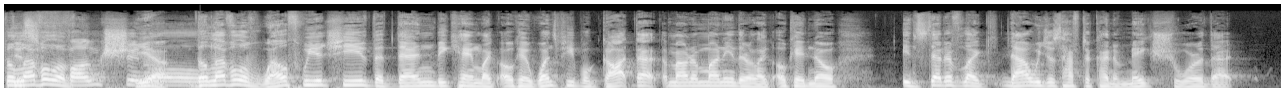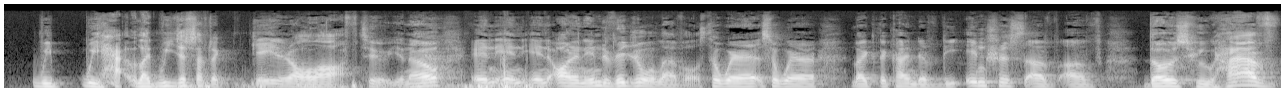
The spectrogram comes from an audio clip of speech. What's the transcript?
the level of functional the level of wealth we achieved that then became like okay once people got that amount of money they're like okay no instead of like now we just have to kind of make sure that we we have like we just have to gate it all off too you know? And, and and on an individual level. So where so where like the kind of the interests of of those who have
